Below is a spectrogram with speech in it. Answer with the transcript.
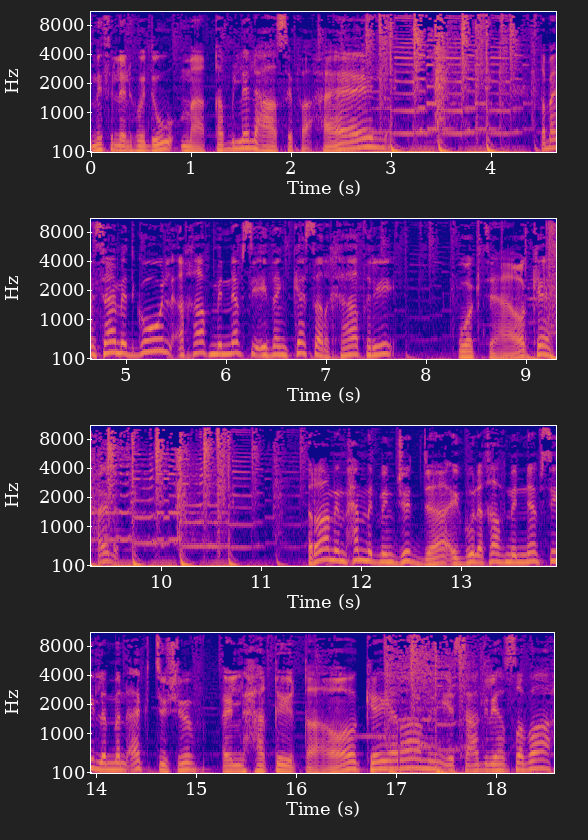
مثل الهدوء ما قبل العاصفة. حلو طبعا سامي تقول أخاف من نفسي إذا انكسر خاطري وقتها. okay حلو. رامي محمد من جدة يقول أخاف من نفسي لما أكتشف الحقيقة. okay يا رامي يسعد لي هالصباح.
